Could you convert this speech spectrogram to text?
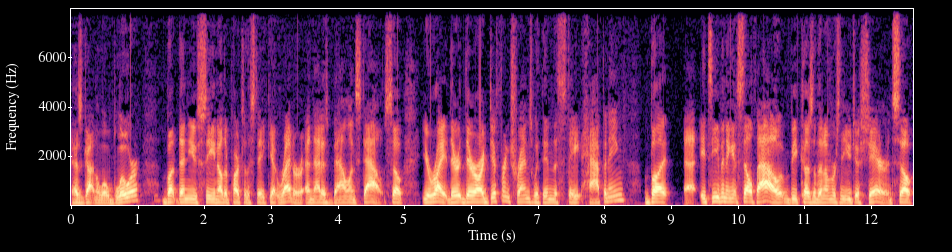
has gotten a little bluer but then you've seen other parts of the state get redder, and that is balanced out. So you're right. There there are different trends within the state happening, but uh, it's evening itself out because of the numbers that you just shared. So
